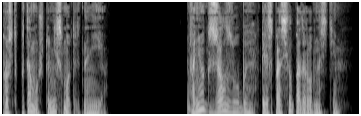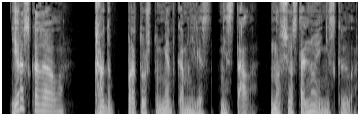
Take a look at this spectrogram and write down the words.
Просто потому, что не смотрит на нее. Ванек сжал зубы, переспросил подробности. Я рассказала. Правда, про то, что мент ко мне лез, не стало. Но все остальное не скрыла.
